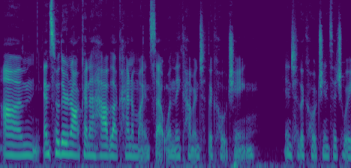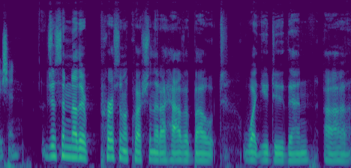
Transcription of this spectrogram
Um, and so they're not going to have that kind of mindset when they come into the coaching into the coaching situation. Just another personal question that I have about what you do then uh,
